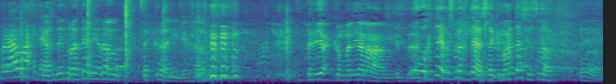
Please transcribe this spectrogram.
مرأة واحدة؟ ياخذ امراه ثانية راهو. تسكرها ليبيا خلاص يحكم مليون عام قدام. هو اختها مش ماخداش لكن ما عندهاش صغار إيه.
